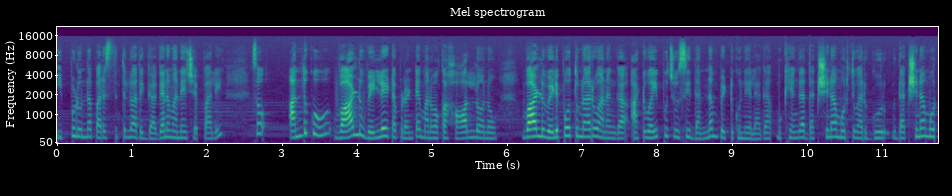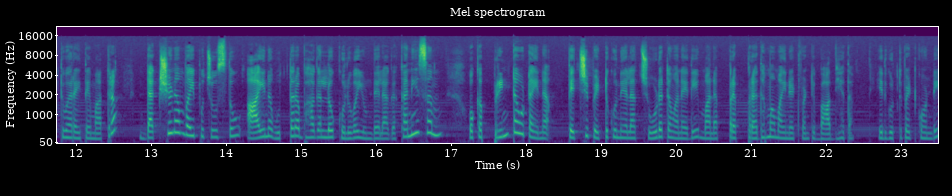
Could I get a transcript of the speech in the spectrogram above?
ఇప్పుడున్న పరిస్థితుల్లో అది గగనం అనే చెప్పాలి. సో అందుకు వాళ్ళు వెళ్ళేటప్పుడు అంటే మనం ఒక హాల్లోనో వాళ్ళు వెళ్ళిపోతున్నారు అనంగా అటువైపు చూసి దండం పెట్టుకునేలాగా ముఖ్యంగా దక్షిణామూర్తి వారు గురు దక్షిణామూర్తి వారు అయితే మాత్రం దక్షిణం వైపు చూస్తూ ఆయన ఉత్తర భాగంలో కొలువై ఉండేలాగా కనీసం ఒక ప్రింటౌట్ అయినా తెచ్చి పెట్టుకునేలా చూడటం అనేది మన ప్ర ప్రథమమైనటువంటి బాధ్యత. ఇది గుర్తుపెట్టుకోండి.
